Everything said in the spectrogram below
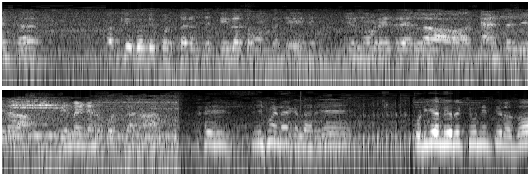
ಏನ್ ಸರ್? ಅಕ್ಕಿ ಗೋಧಿ ಕೊಡ್ತಾರಂತೆ ಚೀಲ ತಗೊಂಡ್ ಬಂದಿದ್ದೀನಿ. ನೀವು ನೋಡಿದ್ರೆ ಎಲ್ಲ ಕ್ಯಾನ್ಸಲ್ ಸೀಮೆಣ್ಣೆನ ಕೊಡ್ತಾರ? ಸೀಮೆಣ್ಣೆಗೆಲ್ಲ ರೀ. ಕುಡಿಯೋ ನೀರು ಕ್ಯೂ ನಿಂತಿರೋದು?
